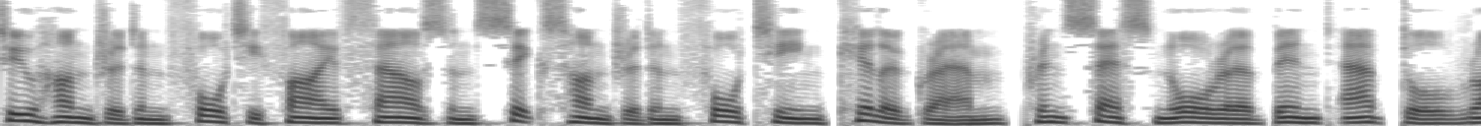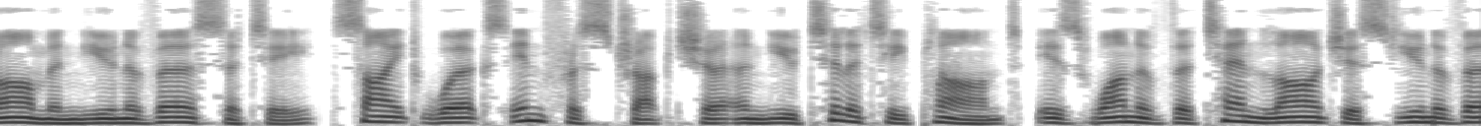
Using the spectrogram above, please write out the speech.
245,614 kilogram. Princess Nora bint Abdul Rahman University site works infrastructure and utility plant is one of the ten largest universities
